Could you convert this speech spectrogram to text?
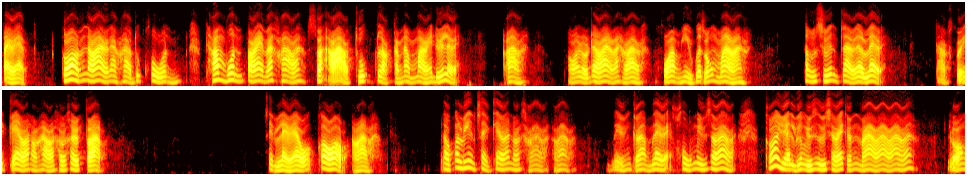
แปดก้อนได้นะคะทุกคนทำวนไปนะคะสะอาดทุกหลักอนามัยด้วยแหละอะพอเราได้นะคะ ความหิวก็ต้องมาต้องชื่นใจแล้วแหละตักใส่แก้วนะคะค่อยๆตักเส ร็จแล้วก็อ่าเราก็เรียนเส่แก้วแล้วนะคะอ่าเรียนกล้มแรกคงไม่ทราบก็อย่าลืมไปซื้อใช้กันมาลอง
